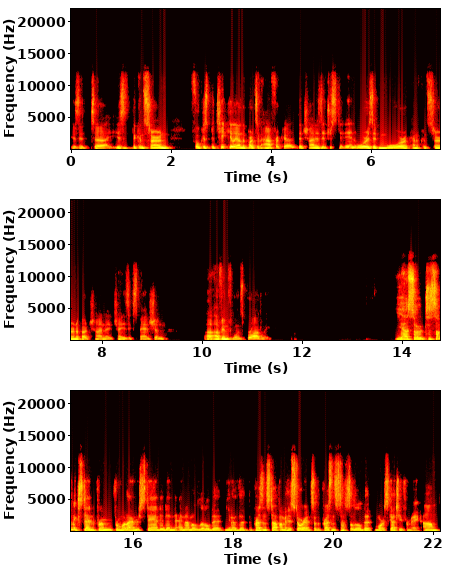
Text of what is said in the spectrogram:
is it uh, is the concern focused particularly on the parts of Africa that China is interested in, or is it more a kind of concern about China Chinese expansion uh, of influence broadly? Yeah, so to some extent, from from what I understand it, and and I'm a little bit, you know, the the present stuff. I'm a historian, so the present stuff's a little bit more sketchy for me. Um,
